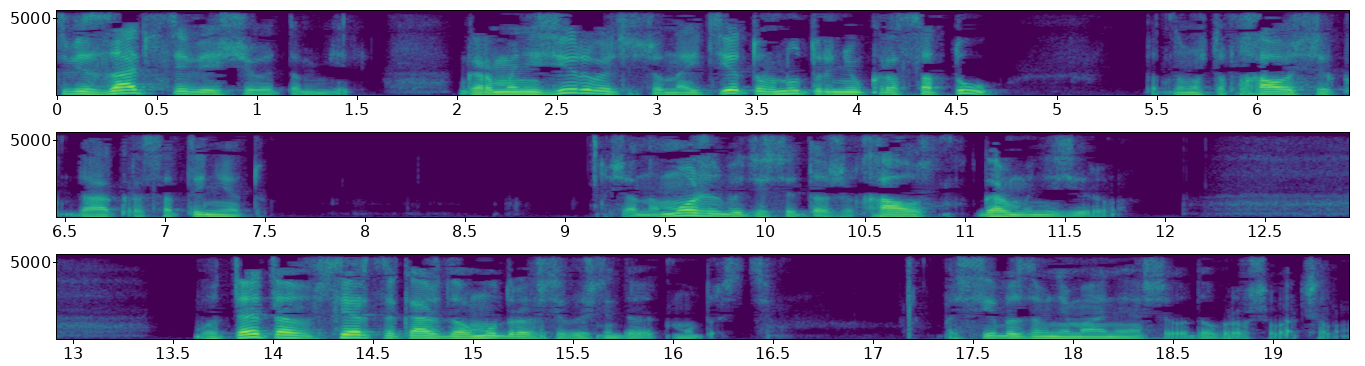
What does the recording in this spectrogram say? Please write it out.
связать все вещи в этом мире, гармонизировать все, найти эту внутреннюю красоту, потому что в хаосе, да, красоты нету. Она может быть, если даже хаос гармонизирован. Вот это в сердце каждого мудрого Всевышний дает мудрость. Спасибо за внимание. Всего доброго. Шаббат шалом.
